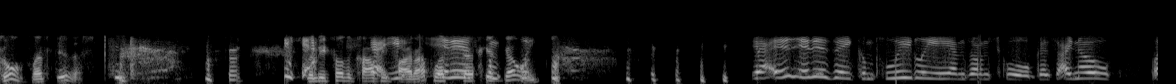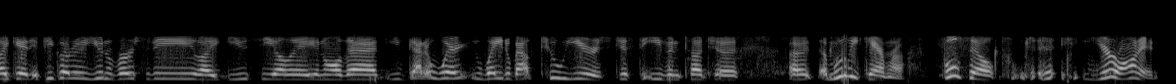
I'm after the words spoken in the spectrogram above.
cool. Let's do this. Let me fill the coffee you- pot up. Let's let's get going. Yeah, it, it is a completely hands-on school because I know, like, it, if you go to a university like UCLA and all that, you got to wait, wait about two years just to even touch a a, a movie camera. Full Sail, you're on it.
